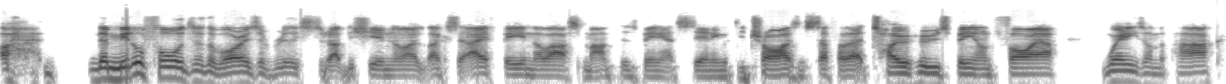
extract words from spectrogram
uh, the middle forwards of the Warriors have really stood up this year. And like, like I said, AFB in the last month has been outstanding with the tries and stuff like that. Tohu's been on fire when he's on the park.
